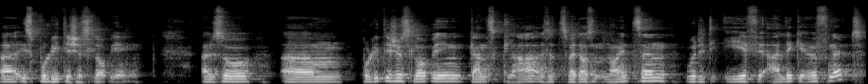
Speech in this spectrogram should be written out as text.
äh, ist politisches Lobbying. Also ähm, politisches Lobbying ganz klar. Also 2019 wurde die Ehe für alle geöffnet.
